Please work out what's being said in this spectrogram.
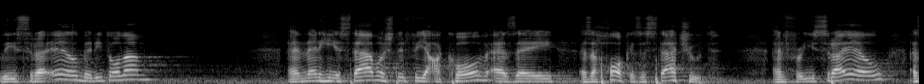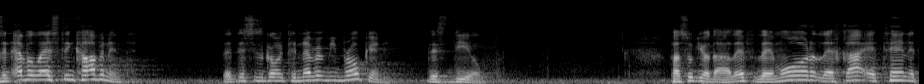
leYisrael berit olam and then he established it for Yaakov as a as a hawk, as a statute, and for Israel as an everlasting covenant. That this is going to never be broken. This deal. Pasuk Yod Aleph, Lemor lecha eten et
